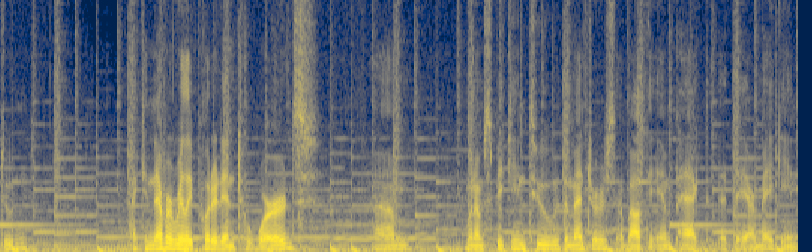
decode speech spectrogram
student. I can never really put it into words um, when I'm speaking to the mentors about the impact that they are making.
